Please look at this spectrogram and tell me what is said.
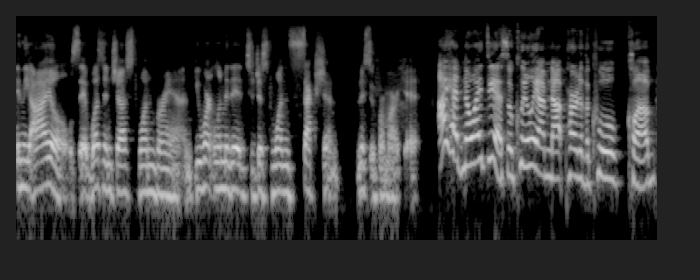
in the aisles. It wasn't just one brand. You weren't limited to just one section in a supermarket. I had no idea. So clearly I'm not part of the cool club.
